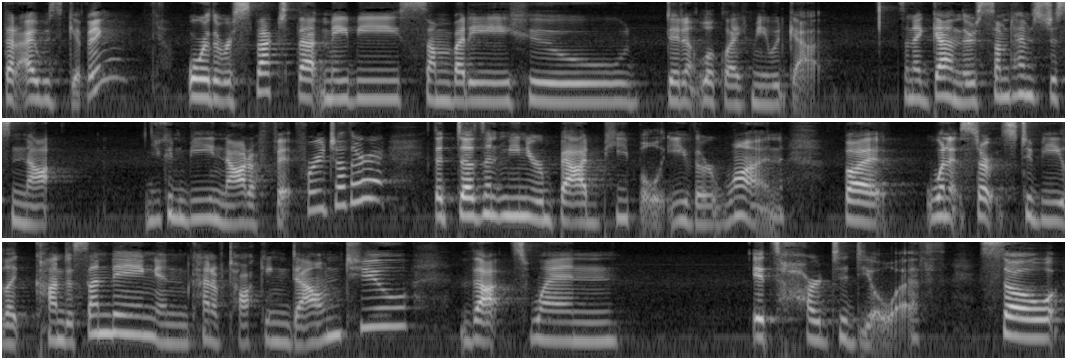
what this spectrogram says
that I was giving or the respect that maybe somebody who didn't look like me would get. And again, there's sometimes just not, you can be not a fit for each other. That doesn't mean you're bad people, either one. But when it starts to be like condescending and kind of talking down to, that's when it's hard to deal with. So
